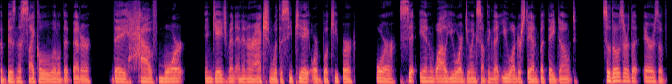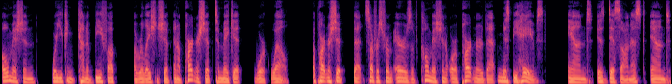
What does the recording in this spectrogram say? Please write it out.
the business cycle a little bit better. They have more engagement and interaction with a CPA or bookkeeper or sit in while you are doing something that you understand, but they don't. So those are the areas of omission where you can kind of beef up a relationship and a partnership to make it work well. A partnership that suffers from errors of commission or a partner that misbehaves and is dishonest and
